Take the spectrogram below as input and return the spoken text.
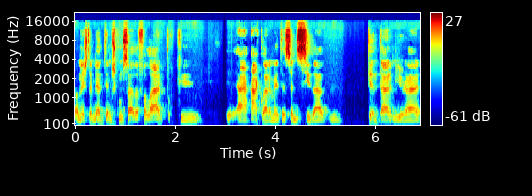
honestamente temos começado a falar porque há, há claramente essa necessidade de tentar melhorar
